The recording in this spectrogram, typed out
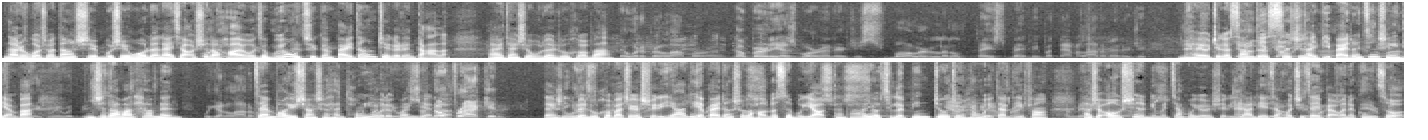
那如果说当时不是沃伦来搅事的话，我就不用去跟拜登这个人打了。哎，但是无论如何吧。还有这个桑德斯，至少也比拜登精神一点吧？你知道吗？他们在贸易上是很同意我的观点的。但是无论如何吧，这个水的压力，拜登说了好多次不要，但他又去了宾州这个很伟大的地方。他说：“哦，是的，你们将会有水的压力，将会制造一百万的工作。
